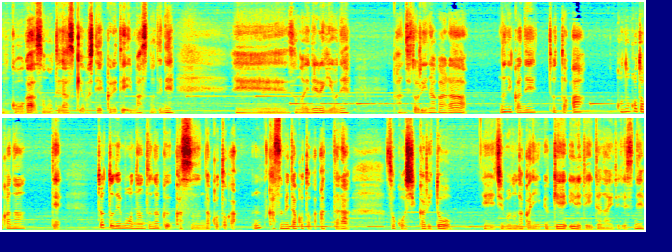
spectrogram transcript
向こうがその手助けをしてくれていますのでね、えー、そのエネルギーをね感じ取りながら何かねちょっとあこのことかなってちょっとでもなんとなく霞んだことがん？霞めたことがあったらそこをしっかりと、えー、自分の中に受け入れていただいてですね。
